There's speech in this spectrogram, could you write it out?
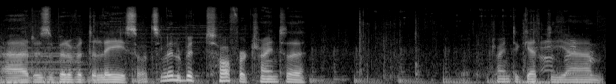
uh, there's a bit of a delay, so it's a little bit tougher trying to trying to get the um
